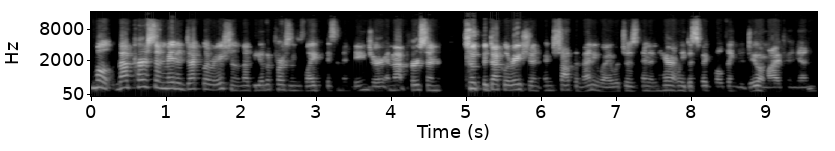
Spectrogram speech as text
Well, that person made a declaration that the other person's life isn't in danger, and that person took the declaration and shot them anyway, which is an inherently despicable thing to do, in my opinion.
